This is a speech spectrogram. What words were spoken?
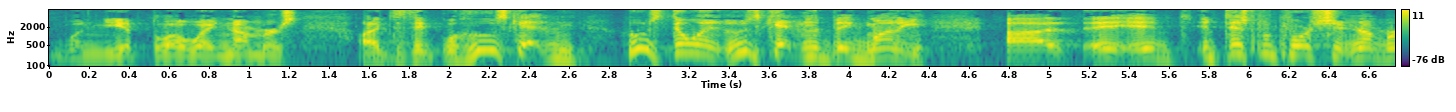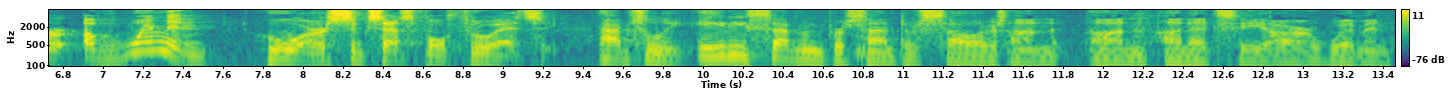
when you get blowaway numbers, I like to think, well, who's getting, who's doing, who's getting the big money? Uh, a, a disproportionate number of women who are successful through Etsy. Absolutely. 87% of sellers on, on, on Etsy are women.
